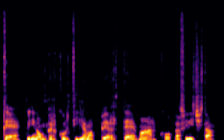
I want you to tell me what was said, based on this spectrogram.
te, quindi non per Cortiglia, ma per te, Marco, la felicità.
